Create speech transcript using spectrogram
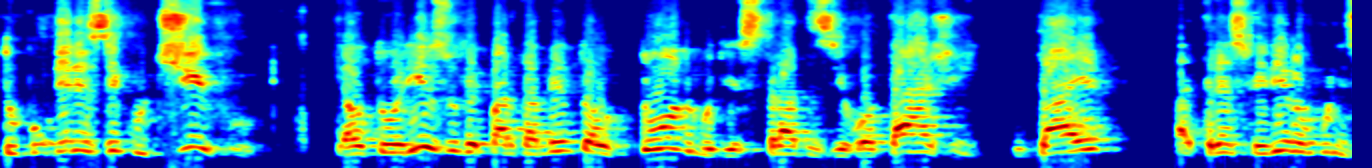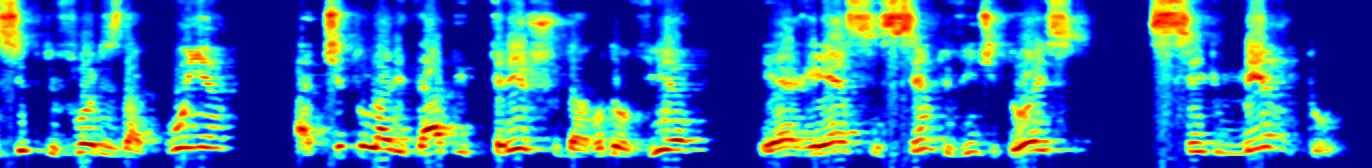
do Poder Executivo, que autoriza o Departamento Autônomo de Estradas e Rodagem, o DAER, a transferir ao município de Flores da Cunha a titularidade e trecho da rodovia ERS 122, segmento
